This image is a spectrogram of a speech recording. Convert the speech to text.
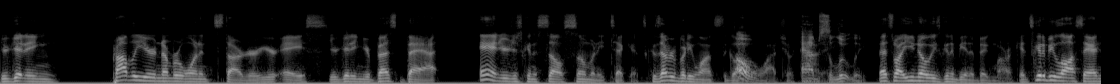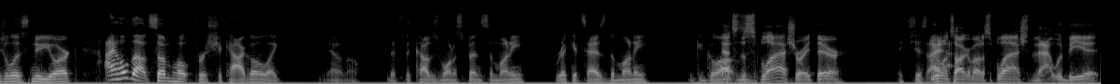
you're getting probably your number one starter, your ace. You're getting your best bat, and you're just going to sell so many tickets because everybody wants to go out Oh, and watch Ohtani. absolutely. That's why you know he's going to be in a big market. It's going to be Los Angeles, New York. I hold out some hope for Chicago. Like, I don't know. If the Cubs want to spend some money, Ricketts has the money. He could go out. That's the splash right there. It's just You I, want to talk about a splash? That would be it.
